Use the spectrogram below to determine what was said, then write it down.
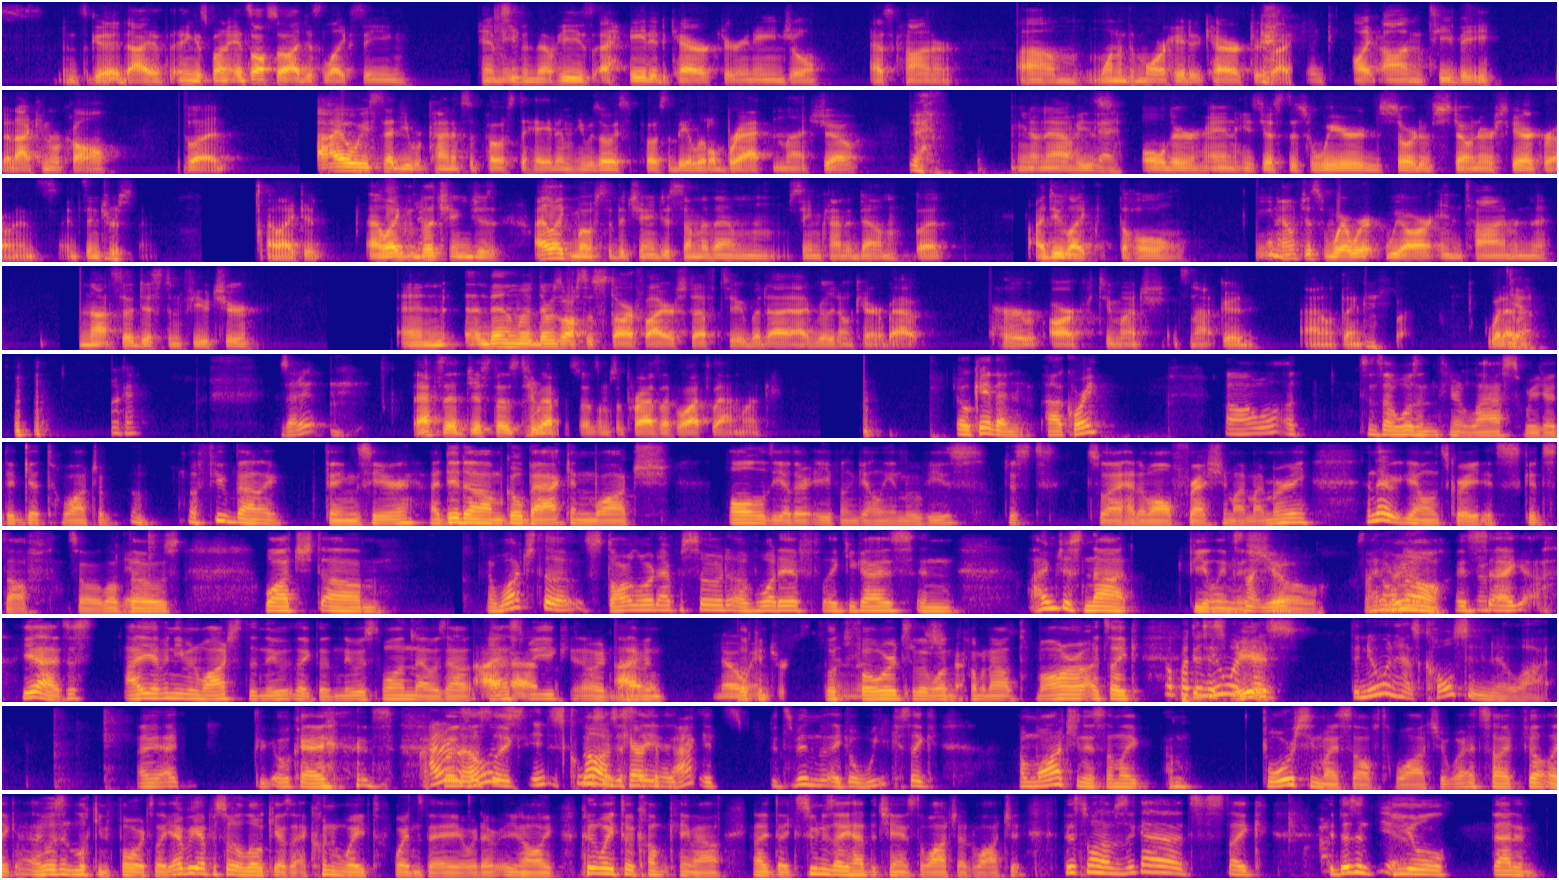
it's good. I think it's funny. It's also I just like seeing him, even though he's a hated character in Angel as Connor. Um, one of the more hated characters I think, like on TV that I can recall. But I always said you were kind of supposed to hate him. He was always supposed to be a little brat in that show. Yeah. You know, now he's Okay. older and he's just this weird sort of stoner scarecrow, and it's it's interesting. I like it. I like Yeah. the changes. I like most of the changes. Some of them seem kind of dumb, but I do like the whole, you know, just where we're, we are in time and the not so distant future. And and then there was also Starfire stuff too, but I, I really don't care about her arc too much. It's not good. I don't think. Mm. But whatever. Okay. Is that it? That's it. Just those two episodes. I'm surprised I've watched that much. Okay then, uh, Corey. Oh well, uh, since I wasn't here last week, I did get to watch a, a, a few bad things here. I did um go back and watch all of the other Evangelion movies, just so I had them all fresh in my memory. And they're you know it's great. It's good stuff. So I love Yeah. those. Watched um I watched the Star Lord episode of What If, like you guys, and I'm just not feeling It's this not show. It's I don't know. It's Okay. like yeah, it's just I haven't even watched the new like the newest one that was out I last have- week, or I I haven't No Looking- interest. looked in forward to the show. one coming out tomorrow. It's like Oh, but the new one weird. has the new one has Coulson in it a lot. I, I okay. It's I don't know. It's, like- it's cool no, I'm just character saying back. it, it's it's been like a week. It's like I'm watching this. I'm like I'm forcing myself to watch it. where- So I felt like I wasn't looking forward to like every episode of Loki. I was like I couldn't wait till Wednesday or whatever. You know, like couldn't wait till it come, came out. And I like as soon as I had the chance to watch, I'd watch it. This one I was like ah, it's like it doesn't Yeah. feel that im-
